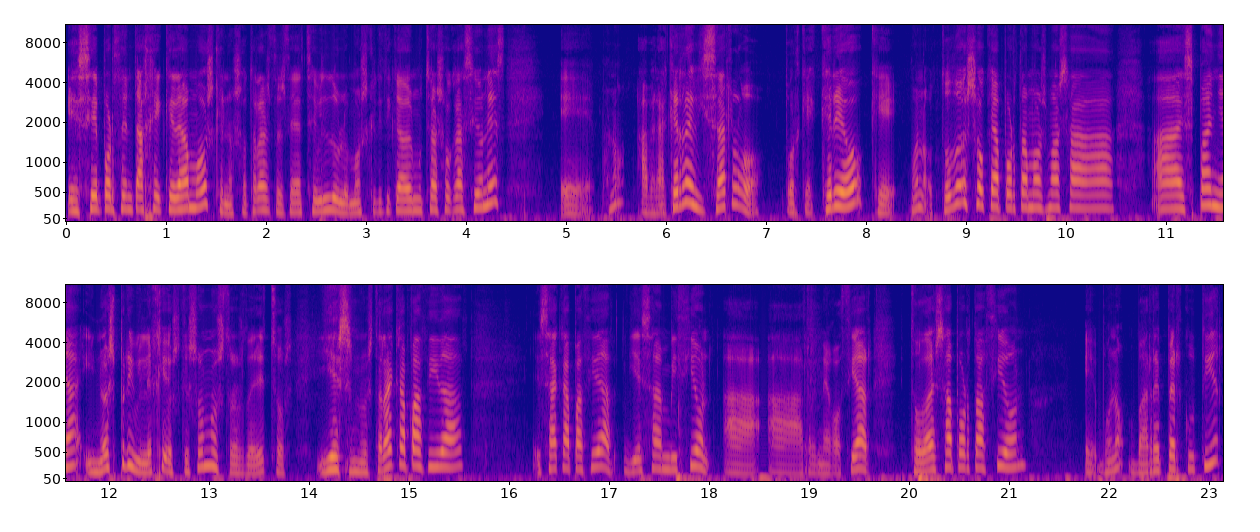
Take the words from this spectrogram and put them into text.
ese porcentaje que damos, que nosotras desde H. Bildu lo hemos criticado en muchas ocasiones, eh, bueno, habrá que revisarlo porque creo que, bueno, todo eso que aportamos más a, España, y no es privilegio, es que son nuestros derechos, y es nuestra capacidad, esa capacidad y esa ambición a renegociar toda esa aportación, eh, bueno, va a repercutir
